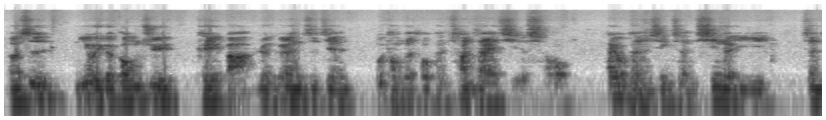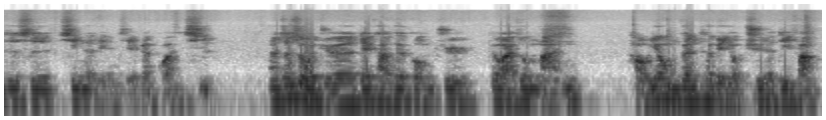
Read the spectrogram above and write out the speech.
而是你有一个工具可以把人跟人之间不同的 Token 串在一起的时候，它有可能形成新的意义。甚至是新的连接跟关系，那这是我觉得 Deca 这个工具对我来说蛮好用跟特别有趣的地方。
